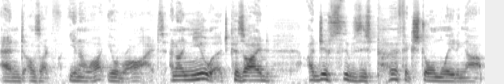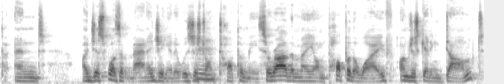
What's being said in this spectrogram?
And I was like, you know what, you're right. And I knew it because I'd, I just there was this perfect storm leading up, and I just wasn't managing it. It was just on top of me. So rather than me on top of the wave, I'm just getting dumped.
